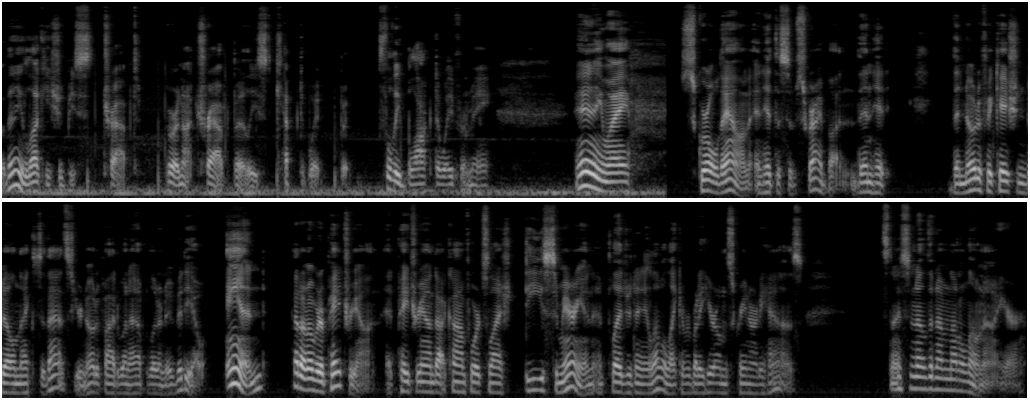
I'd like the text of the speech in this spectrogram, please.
With any luck, he should be trapped. Or not trapped, but at least kept away, but fully blocked away from me. Anyway, scroll down and hit the subscribe button. Then hit the notification bell next to that so you're notified when I upload a new video. And head on over to Patreon at patreon.com forward slash dsumerian and pledge at any level like everybody here on the screen already has. It's nice to know that I'm not alone out here.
